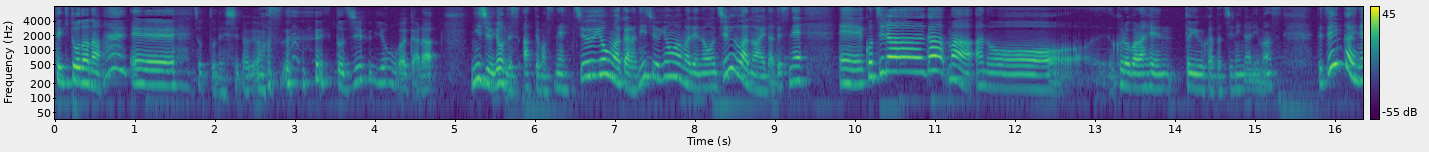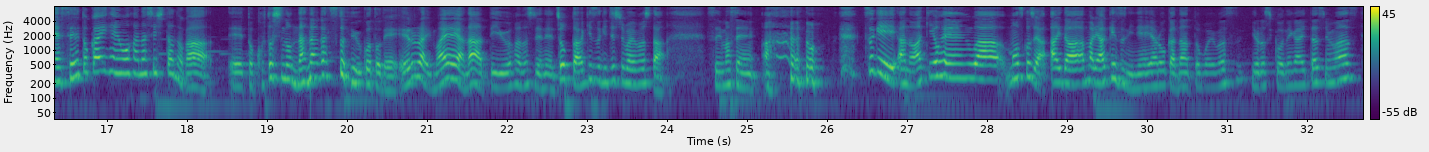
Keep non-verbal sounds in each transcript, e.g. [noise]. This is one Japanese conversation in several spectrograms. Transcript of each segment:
適当だな。えー、ちょっとね、調べます。[laughs] えっと、14話から24です。合ってますね。14話から24話までの10話の間ですね。えーこちらが、まあ、あのー黒バラ編という形になります。で前回ね、生徒会編をお話ししたのが、えっ、と、今年の7月ということで、えらい前やなっていう話でね、ちょっと飽きすぎてしまいました。すいません。あの、[laughs] 次、あの、秋代編はもう少し間あんまり空けずにね、やろうかなと思います。よろしくお願いいたします。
